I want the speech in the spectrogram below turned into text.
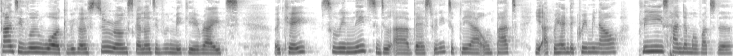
can't even work because two wrongs cannot even make a right. Okay? So we need to do our best. We need to play our own part. You apprehend the criminal, please hand them over to the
